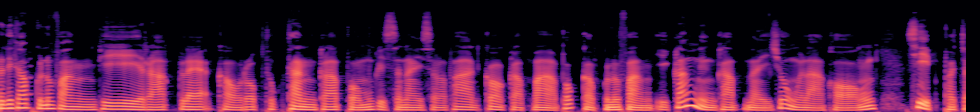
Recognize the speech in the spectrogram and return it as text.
วัสดีครับคุณผู้ฟังที่รักและเคารพทุกท่านครับ ผมกฤษณัยสารพาดก็กลับมาพบกับคุณผู้ฟังอีกครั้งหนึ่งครับ ในช่วงเวลาของชีพประจ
